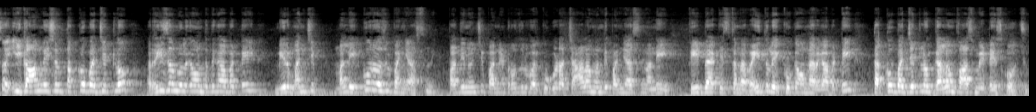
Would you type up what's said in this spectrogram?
సో ఈ కాంబినేషన్ తక్కువ బడ్జెట్లో రీజనబుల్గా ఉంటుంది కాబట్టి మీరు మంచి మళ్ళీ ఎక్కువ రోజులు పనిచేస్తుంది. పది నుంచి పన్నెండు రోజుల వరకు కూడా చాలా మంది పనిచేస్తుందని ఫీడ్బ్యాక్ ఇస్తున్న రైతులు ఎక్కువగా ఉన్నారు కాబట్టి తక్కువ బడ్జెట్లో గలం ఫాస్మేట్ వేసుకోవచ్చు.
